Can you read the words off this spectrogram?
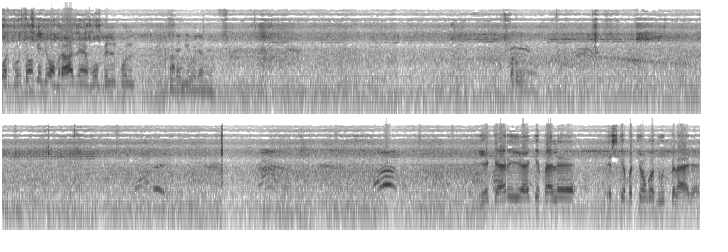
और गुर्दों के जो अमराज हैं, वो बिल्कुल सही हो जाते हैं। ये कह रही है कि पहले इसके बच्चों को दूध पिलाया जाए।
